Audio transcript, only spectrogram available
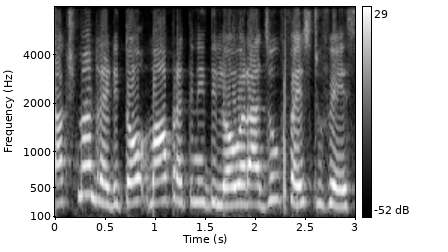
లక్ష్మణ్ రెడ్డితో మా ప్రతినిధి Lovaraju face to face.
